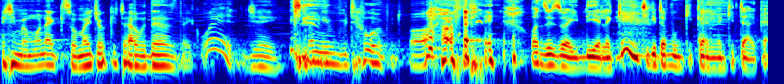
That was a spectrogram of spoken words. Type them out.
nimemwona akisoma hicho kitabu then I was like we j kwani hivi vitabu vitoa hizo idea lakini hichi kitabu nkikali nakitaka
